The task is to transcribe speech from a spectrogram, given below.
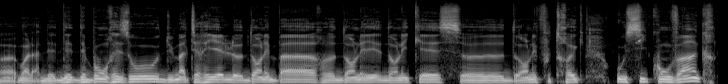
Euh, voilà, des, bons réseaux, du matériel dans les bars, dans les, dans les caisses, euh, dans les food trucks. Aussi convaincre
